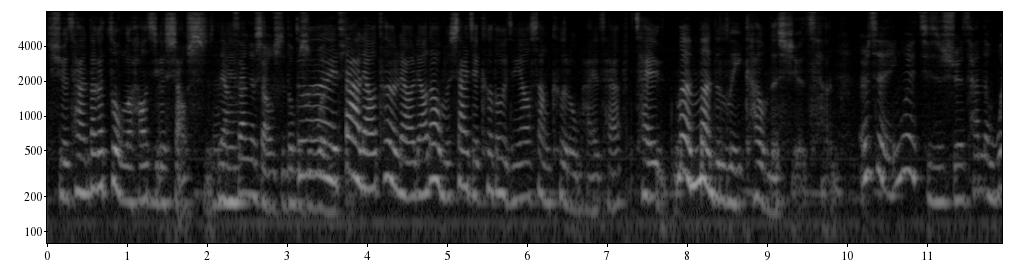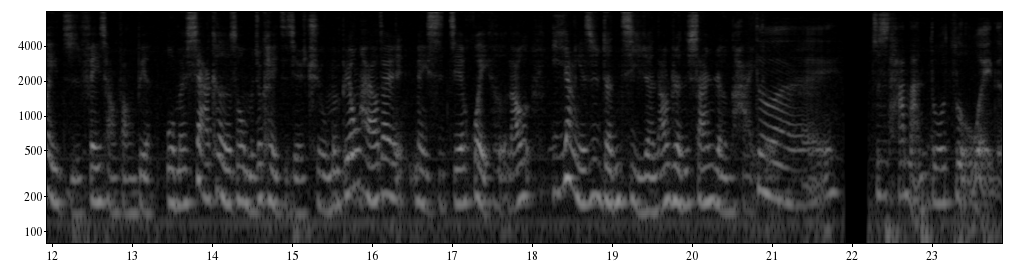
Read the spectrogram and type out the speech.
学餐大概坐了好几个小时，两三个小时都不是问题。对，大聊特聊，聊到我们下一节课都已经要上课了，我们还才才慢慢的离开我们的学餐。而且，因为其实学餐的位置非常方便，我们下课的时候我们就可以直接去，我们不用还要在美食街汇合，然后一样也是人挤人，然后人山人海。对，就是它蛮多座位的，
